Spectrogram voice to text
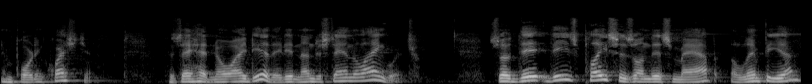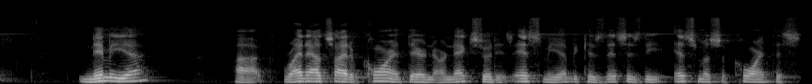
Important question, because they had no idea. They didn't understand the language. So th- these places on this map, Olympia, Nemea, uh, right outside of Corinth there, or next to it is Isthmia, because this is the Isthmus of Corinth, this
